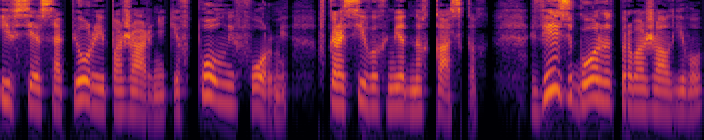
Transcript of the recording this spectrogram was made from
и все саперы и пожарники в полной форме, в красивых медных касках. Весь город провожал его.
